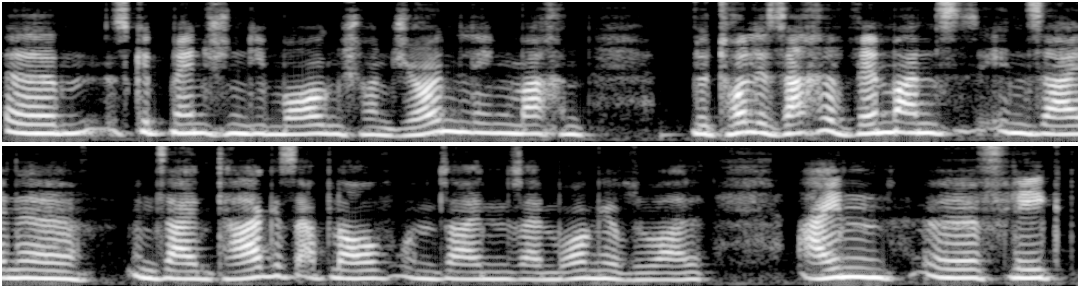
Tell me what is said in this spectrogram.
ähm, es gibt Menschen, die morgen schon Journaling machen. Eine tolle Sache, wenn man es in, seine, in seinen Tagesablauf und sein, sein Morgenritual einpflegt.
